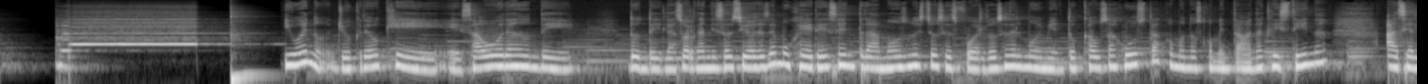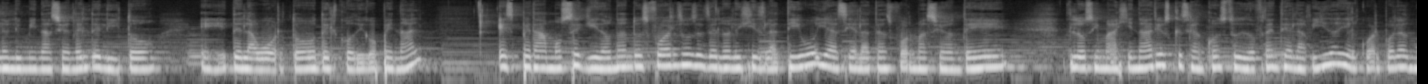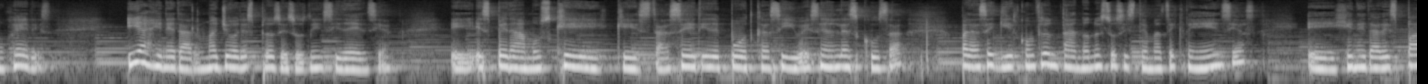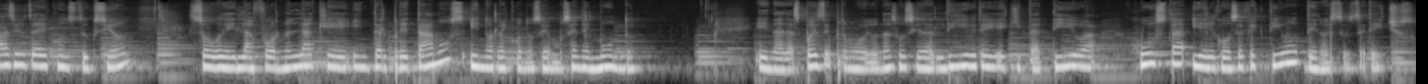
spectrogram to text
Y bueno, yo creo que es ahora donde donde las organizaciones de mujeres centramos nuestros esfuerzos en el movimiento Causa Justa, como nos comentaban a Cristina, hacia la eliminación del delito eh, del aborto del Código Penal. Esperamos seguir aunando esfuerzos desde lo legislativo y hacia la transformación de los imaginarios que se han construido frente a la vida y el cuerpo de las mujeres y a generar mayores procesos de incidencia eh, esperamos que, esta serie de podcast IBE sean la excusa para seguir confrontando nuestros sistemas de creencias, eh, generar espacios de deconstrucción sobre la forma en la que interpretamos y nos reconocemos en el mundo. En aras pues de promover una sociedad libre, equitativa, justa y el goce efectivo de nuestros derechos.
